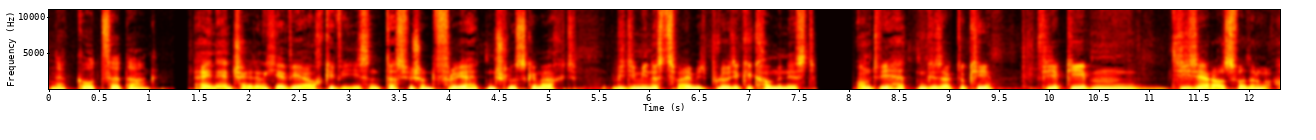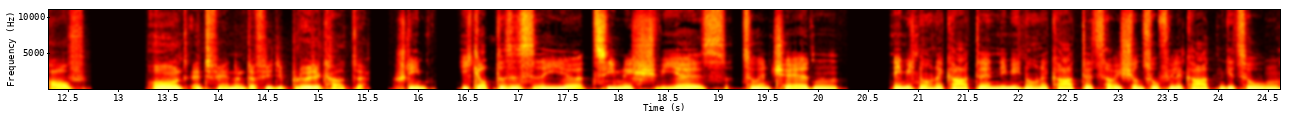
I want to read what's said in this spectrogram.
Na Gott sei Dank. Eine Entscheidung hier wäre auch gewesen, dass wir schon früher hätten Schluss gemacht, wie die minus zwei mit Blöde gekommen ist. Und wir hätten gesagt, okay, wir geben diese Herausforderung auf und entfernen dafür die blöde Karte. Stimmt. Ich glaube, dass es hier ziemlich schwer ist zu entscheiden, nehme ich noch eine Karte, nehme ich noch eine Karte, jetzt habe ich schon so viele Karten gezogen,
